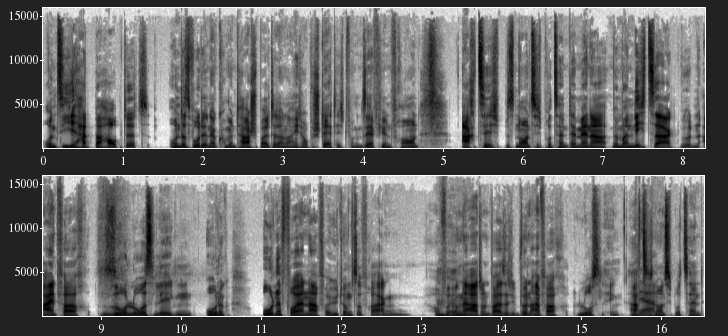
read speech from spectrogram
Und sie hat behauptet, und das wurde in der Kommentarspalte dann eigentlich auch bestätigt von sehr vielen Frauen, 80 bis 90 Prozent der Männer, wenn man nichts sagt, würden einfach so loslegen, ohne, ohne vorher nach Verhütung zu fragen. Auf Mhm. irgendeine Art und Weise, die würden einfach loslegen. 80, Ja. 90 Prozent.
